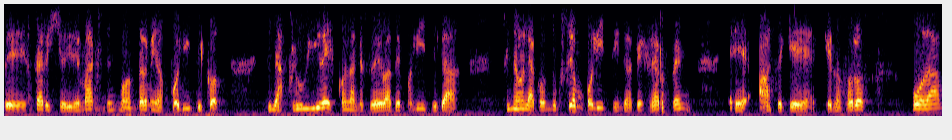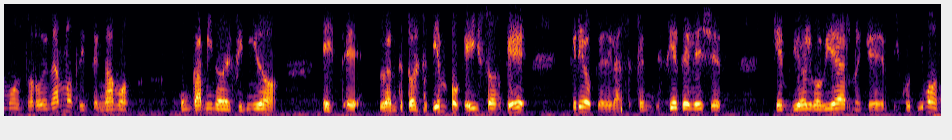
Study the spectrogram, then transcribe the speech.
de Sergio y de Máximo en términos políticos la fluidez con la que se debate política, sino la conducción política que ejercen, eh, hace que, que nosotros podamos ordenarnos y tengamos un camino definido este, durante todo este tiempo que hizo que creo que de las 67 leyes que envió el gobierno y que discutimos,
